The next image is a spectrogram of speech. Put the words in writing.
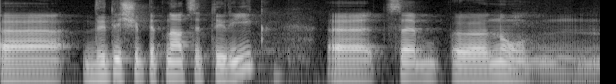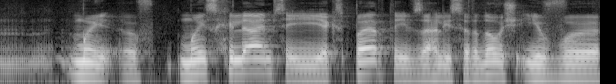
Е, 2015 рік. Е, Це е, ну, ми, ми схиляємося, і експерти, і взагалі середовище, і в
